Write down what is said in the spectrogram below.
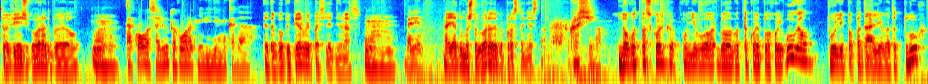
то весь город был... Мгм. Такого салюта город не видел никогда. Это был бы первый и последний раз. Мгм. Блин. А я думаю, что города бы просто не стало. Красиво. Но вот поскольку у него был вот такой плохой угол, пули попадали в этот плуг,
